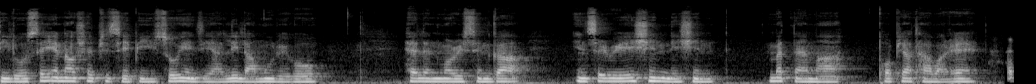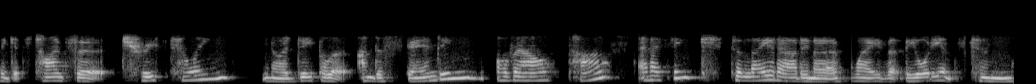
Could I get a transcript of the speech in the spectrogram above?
ဒီလိုစိတ်အနှောက်အယှက်ဖြစ်စေပြီးစိုးရိမ်စရာလိလာမှုတွေကို Helen Morrison က Inspiration Nation မှတ်တမ်းမှာဖော်ပြထားပါတယ်။ I think it's time for truth telling you know, a deeper understanding of our past. And I think to lay it out in a way that the audience can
